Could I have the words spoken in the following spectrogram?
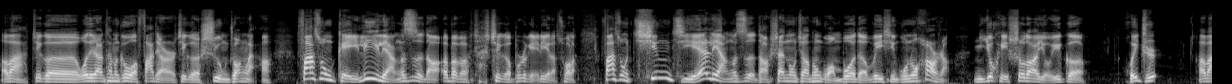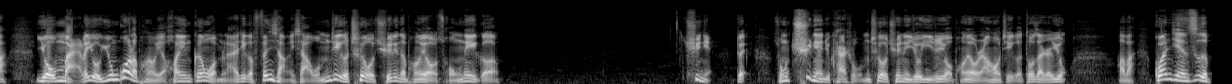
好吧，这个我得让他们给我发点这个试用装来啊！发送“给力”两个字到呃不不，这个不是给力了，错了，发送“清洁”两个字到山东交通广播的微信公众号上，你就可以收到有一个回执，好吧？有买了有用过的朋友也欢迎跟我们来这个分享一下。我们这个车友群里的朋友，从那个去年对，从去年就开始，我们车友群里就一直有朋友，然后这个都在这用，好吧？关键字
